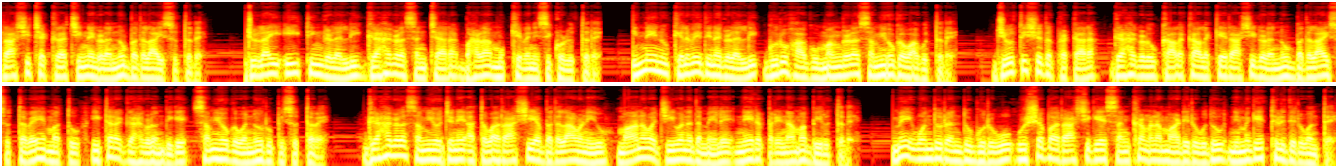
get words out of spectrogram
ರಾಶಿಚಕ್ರ ಚಿಹ್ನೆಗಳನ್ನು ಬದಲಾಯಿಸುತ್ತದೆ. ಜುಲೈ ಈ ತಿಂಗಳಲ್ಲಿ ಗ್ರಹಗಳ ಸಂಚಾರ ಬಹಳ ಮುಖ್ಯವೆನಿಸಿಕೊಳ್ಳುತ್ತದೆ. ಇನ್ನೇನು ಕೆಲವೇ ದಿನಗಳಲ್ಲಿ ಗುರು ಹಾಗೂ ಮಂಗಳ ಸಂಯೋಗವಾಗುತ್ತದೆ. ಜ್ಯೋತಿಷ್ಯದ ಪ್ರಕಾರ ಗ್ರಹಗಳು ಕಾಲಕಾಲಕ್ಕೆ ರಾಶಿಗಳನ್ನು ಬದಲಾಯಿಸುತ್ತವೆ ಮತ್ತು ಇತರ ಗ್ರಹಗಳೊಂದಿಗೆ ಸಂಯೋಗವನ್ನು ರೂಪಿಸುತ್ತವೆ. ಗ್ರಹಗಳ ಸಂಯೋಜನೆ ಅಥವಾ ರಾಶಿಯ ಬದಲಾವಣೆಯು ಮಾನವ ಜೀವನದ ಮೇಲೆ ನೇರ ಪರಿಣಾಮ ಬೀರುತ್ತದೆ. ಮೇ ಒಂದರಂದು ಗುರುವು ವೃಷಭ ರಾಶಿಗೆ ಸಂಕ್ರಮಣ ಮಾಡಿರುವುದು ನಿಮಗೆ ತಿಳಿದಿರುವಂತೆ.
